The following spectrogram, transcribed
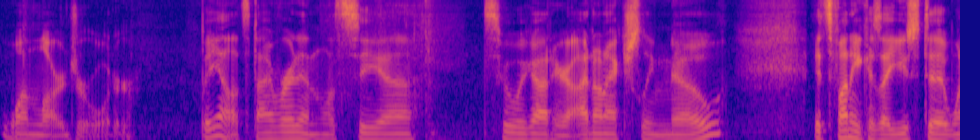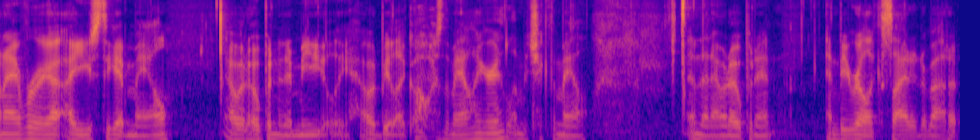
one larger order. But yeah, let's dive right in. Let's see. Uh, see what we got here. I don't actually know. It's funny because I used to, whenever I used to get mail, I would open it immediately. I would be like, "Oh, is the mail here? Let me check the mail," and then I would open it and be real excited about it.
